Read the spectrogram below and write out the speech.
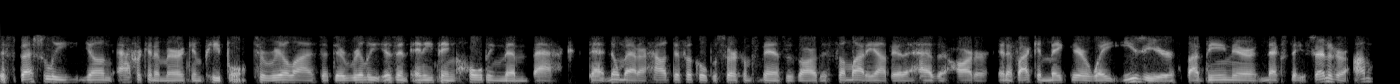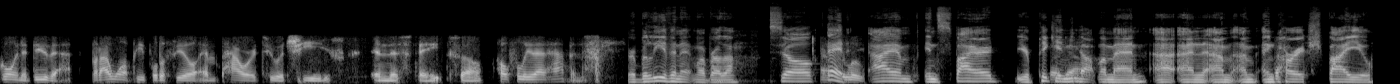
especially young african american people to realize that there really isn't anything holding them back that no matter how difficult the circumstances are, there's somebody out there that has it harder. And if I can make their way easier by being their next state senator, I'm going to do that. But I want people to feel empowered to achieve in this state. So hopefully that happens. We're believing it, my brother. So, Absolutely. Ed, I am inspired. You're picking me up, my man, uh, and I'm I'm encouraged by you.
